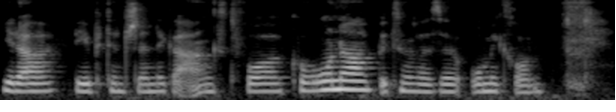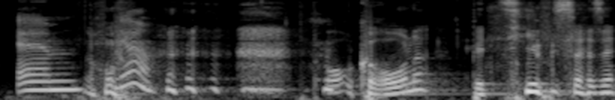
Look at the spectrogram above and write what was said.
jeder lebt in ständiger Angst vor Corona bzw. Omikron. Ähm, oh. Ja. Oh, Corona bzw.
